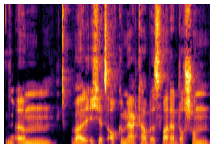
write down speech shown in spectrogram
ja. ähm, weil ich jetzt auch gemerkt habe, es war dann doch schon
